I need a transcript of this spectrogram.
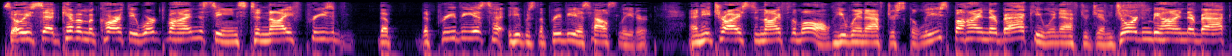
So he said Kevin McCarthy worked behind the scenes to knife pre- the previous he was the previous House leader, and he tries to knife them all. He went after Scalise behind their back. He went after Jim Jordan behind their back,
